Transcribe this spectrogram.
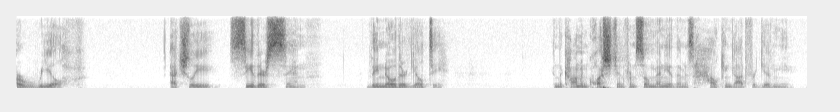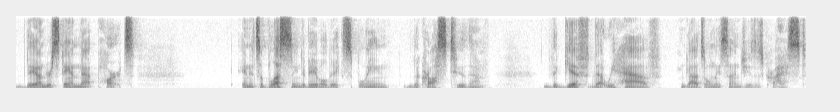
are real actually see their sin, they know they're guilty. And the common question from so many of them is, How can God forgive me? They understand that part. And it's a blessing to be able to explain the cross to them, the gift that we have in God's only Son, Jesus Christ.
